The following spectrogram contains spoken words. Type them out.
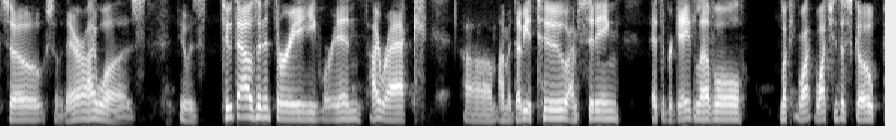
so so there I was. It was 2003. We're in Iraq. Um, I'm a W two. I'm sitting at the brigade level, looking watching the scope.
